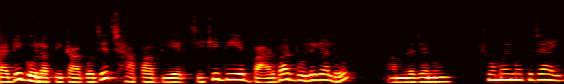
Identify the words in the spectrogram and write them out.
আগে গোলাপি কাগজে ছাপা বিয়ের চিঠি দিয়ে বারবার বলে গেল, আমরা যেন সময় মতো যাই।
